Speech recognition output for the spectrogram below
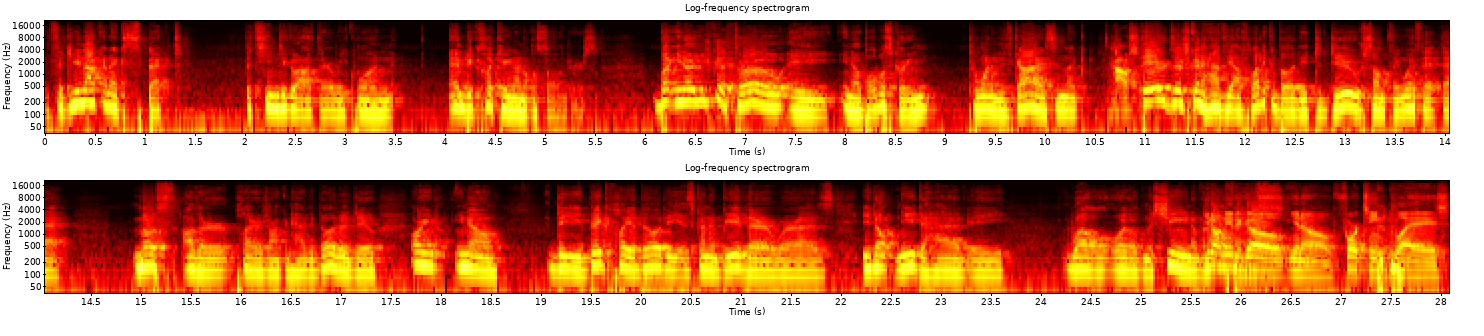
it's like you're not going to expect the team to go out there week one and be clicking on all cylinders. But you know, you could throw a you know bubble screen to one of these guys and like House they're just going to have the athletic ability to do something with it that most other players aren't going to have the ability to do. Or you know, you know, the big playability is going to be there, whereas you don't need to have a well-oiled machine of. You don't need to go, you know, 14 plays,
